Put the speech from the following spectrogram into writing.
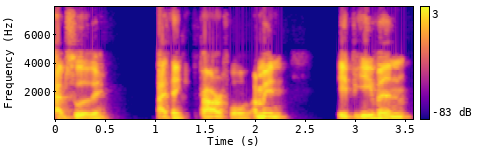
Absolutely, I think it's powerful. I mean, if even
